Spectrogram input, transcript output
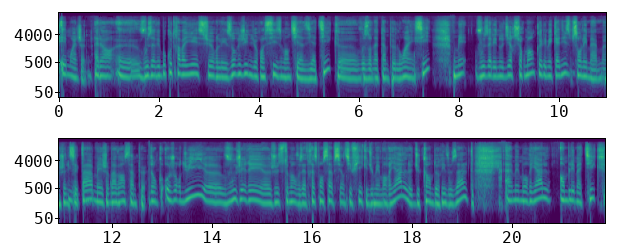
et moins jeunes. Alors, euh, vous avez beaucoup travaillé sur les origines du racisme anti-asiatique. Euh, vous en êtes un peu loin ici, mais vous allez nous dire sûrement que les mécanismes sont les mêmes. Je ne sais pas, mais je m'avance un peu. Donc aujourd'hui, euh, vous gérez euh, justement, vous êtes responsable scientifique du mémorial du camp de Rivesaltes, un mémorial emblématique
